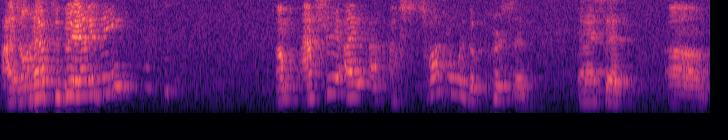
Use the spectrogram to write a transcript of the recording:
I don't have to do anything. Um, actually, I, I, I was talking with a person, and I said, um,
